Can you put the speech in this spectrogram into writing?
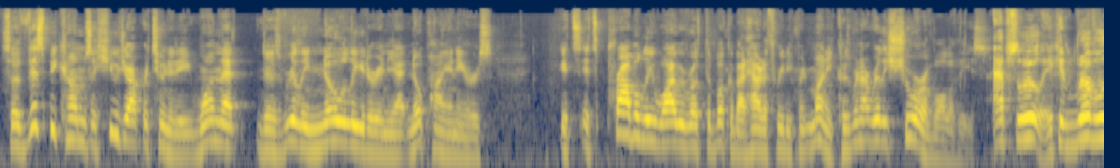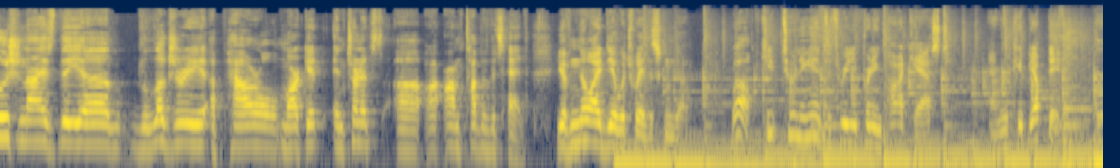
So this becomes a huge opportunity, one that there's really no leader in yet, no pioneers. It's it's probably why we wrote the book about how to 3D print money because we're not really sure of all of these. Absolutely, it can revolutionize the uh, the luxury apparel market and turn it uh, on top of its head. You have no idea which way this can go. Well, keep tuning in to 3D Printing Podcast, and we'll keep you updated.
